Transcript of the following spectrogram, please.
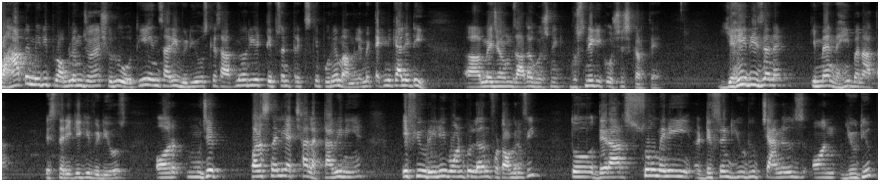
वहाँ पे मेरी प्रॉब्लम जो है शुरू होती है इन सारी वीडियोस के साथ में और ये टिप्स एंड ट्रिक्स के पूरे मामले में टेक्निकलिटी में जब हम ज़्यादा घुसने घुसने की कोशिश करते हैं। यही रीज़न है। कि मैं नहीं बनाता इस तरीके की वीडियोस और मुझे पर्सनली अच्छा लगता भी नहीं है। If you really want to learn photography तो there are so many different YouTube channels on YouTube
